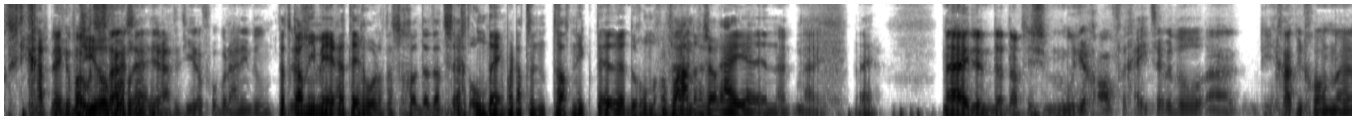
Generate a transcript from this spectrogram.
hoogte. Die gaat mee op Giro voorbereiding. Ja, de Giro voorbereiding doen. Dat Dus, kan niet meer hè, tegenwoordig. Dat is, gewoon- dat, dat is echt ondenkbaar dat een Tratnik de, de Ronde van Nee. Vlaanderen zou rijden. En, eh, nee. nee. Nee, de- de- dat is, moet je gewoon vergeten. Ik bedoel, eh, die gaat nu gewoon, eh,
